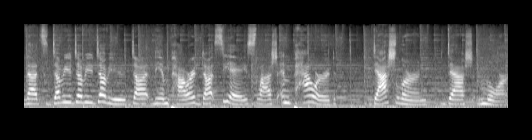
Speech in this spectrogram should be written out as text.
That's www.theempowered.ca slash empowered dash learn dash more.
